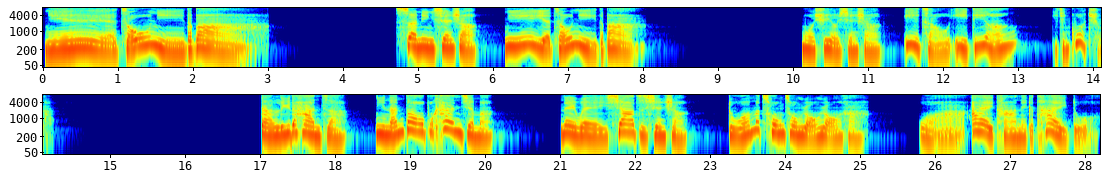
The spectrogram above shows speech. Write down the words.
你走你的吧。算命先生，你也走你的吧。莫须有先生一走一低昂，已经过去了。赶驴的汉子，你难道不看见吗？那位瞎子先生多么从从容容哈！我啊，爱他那个态度。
